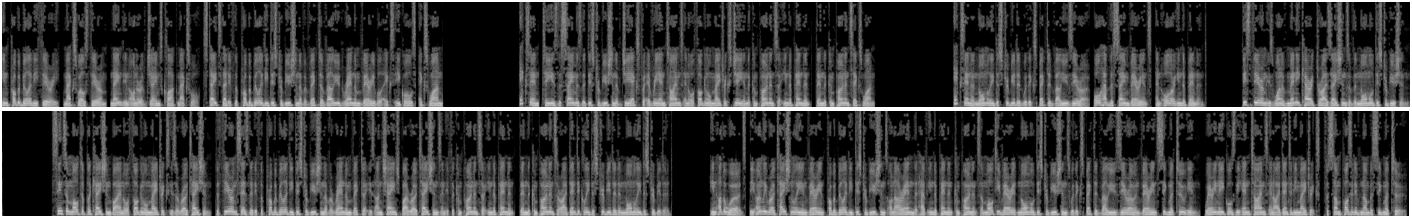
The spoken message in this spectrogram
In probability theory, Maxwell's theorem, named in honor of James Clerk Maxwell, states that if the probability distribution of a vector-valued random variable x equals x1 xn t is the same as the distribution of gx for every n times an orthogonal matrix G and the components are independent, then the components x1 xn are normally distributed with expected value 0, all have the same variance, and all are independent. This theorem is one of many characterizations of the normal distribution. Since a multiplication by an orthogonal matrix is a rotation, the theorem says that if the probability distribution of a random vector is unchanged by rotations and if the components are independent, then the components are identically distributed and normally distributed. In other words, the only rotationally invariant probability distributions on Rn that have independent components are multivariate normal distributions with expected value 0 and variance sigma 2 in, where in equals the n times n identity matrix, for some positive number sigma 2.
